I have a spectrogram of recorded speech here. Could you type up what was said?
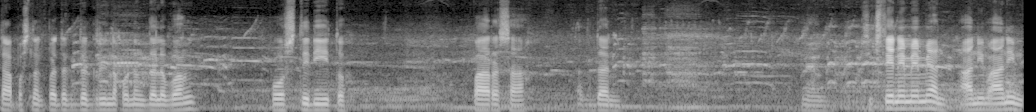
tapos nagpadagdag rin ako ng dalawang poste dito para sa hagdan yan. 16 mm yan anim-anim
